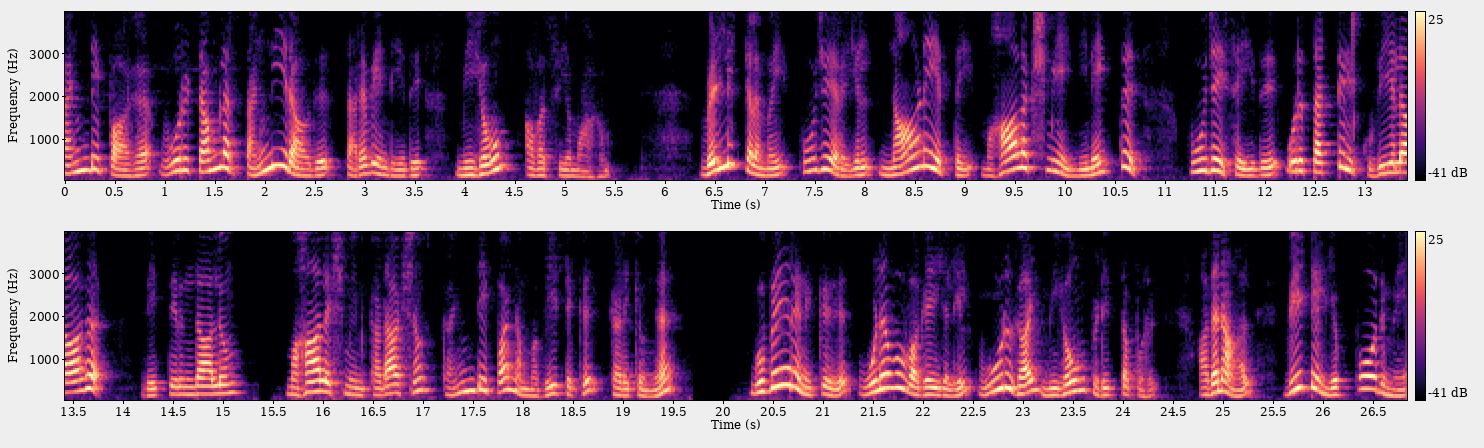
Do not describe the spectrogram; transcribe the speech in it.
கண்டிப்பாக ஒரு டம்ளர் தண்ணீராவது தர வேண்டியது மிகவும் அவசியமாகும். வெள்ளிக்கிழமை பூஜை அறையில் நாணயத்தை மகாலட்சுமியை நினைத்து பூஜை செய்து ஒரு தட்டில் குவியலாக வைத்திருந்தாலும் மகாலட்சுமியின் கடாட்சம் கண்டிப்பாக நம்ம வீட்டுக்கு கிடைக்குங்க. குபேரனுக்கு உணவு வகைகளில் ஊறுகாய் மிகவும் பிடித்த பொருள். அதனால் வீட்டில் எப்போதுமே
